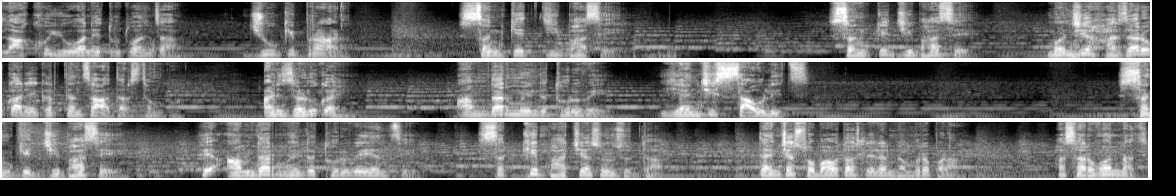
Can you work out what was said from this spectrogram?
लाखो युवा नेतृत्वांचा जीव की प्राण संकेतजी भासे. संकेतजी भासे म्हणजे हजारो कार्यकर्त्यांचा आधारस्तंभ. आणि जणू काही आमदार महेंद्र थोरवे यांची सावलीच संकेतजी भासे हे आमदार महेंद्र थोरवे यांचे सख्खे भाचे असून सुद्धा त्यांच्या स्वभावात असलेला नम्रपणा हा सर्वांनाच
